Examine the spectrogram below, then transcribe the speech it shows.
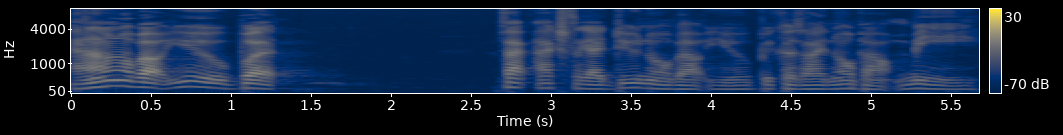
And I don't know about you, but in fact, actually, I do know about you because I know about me.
